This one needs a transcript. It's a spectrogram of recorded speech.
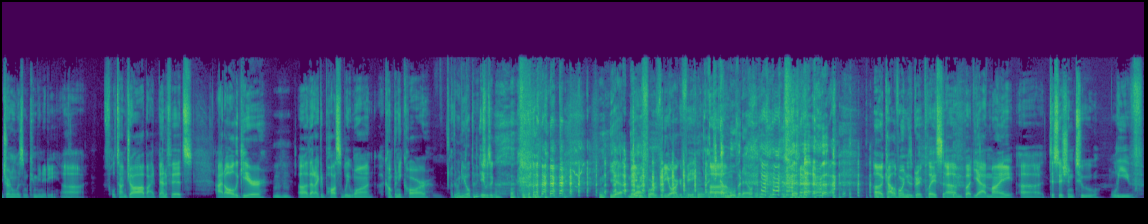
journalism community. Uh, Full time job, I had benefits, I had all the gear uh, that I could possibly want, a company car. Are there any openings? It was a yeah. maybe for videography. I think I'm moving out. uh, California is a great place, um, but yeah, my uh, decision to leave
